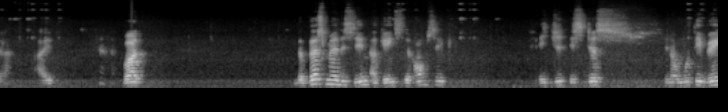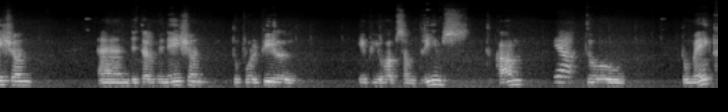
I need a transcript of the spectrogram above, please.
Yeah, I. But the best medicine against the homesick is ju- is just you know motivation and determination to fulfill. If you have some dreams to come Yeah. to to make,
